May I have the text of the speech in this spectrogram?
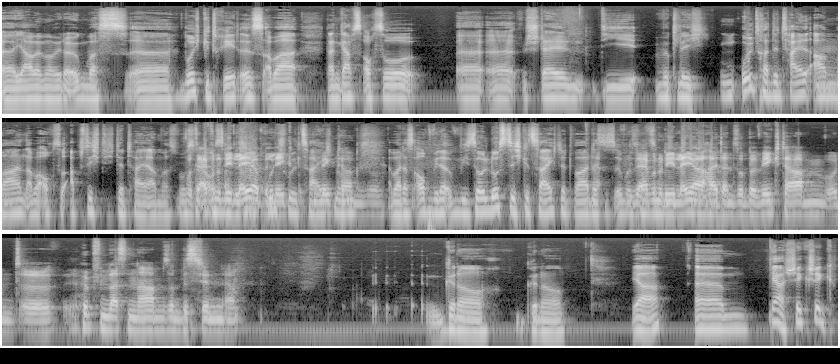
äh, ja, wenn mal wieder irgendwas äh, durchgedreht ist, aber dann gab es auch so äh, äh, Stellen, die wirklich ultra detailarm Mhm. waren, aber auch so absichtlich detailarm, was Wo es sie halt einfach nur die Layer belegt, Grundschulzeichnung, haben. So. aber das auch wieder irgendwie so lustig gezeichnet war, dass es Wo irgendwie sie einfach nur die Layer halt dann so bewegt haben und äh, hüpfen lassen haben, so ein bisschen. Ja. Genau, genau. Ja, ähm, ja, schick, schick.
